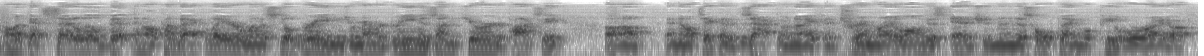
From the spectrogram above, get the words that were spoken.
I'll let that set a little bit and I'll come back later when it's still green. Because remember, green is uncured epoxy. Um, and I'll take an X-Acto knife and trim right along this edge and then this whole thing will peel right off.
